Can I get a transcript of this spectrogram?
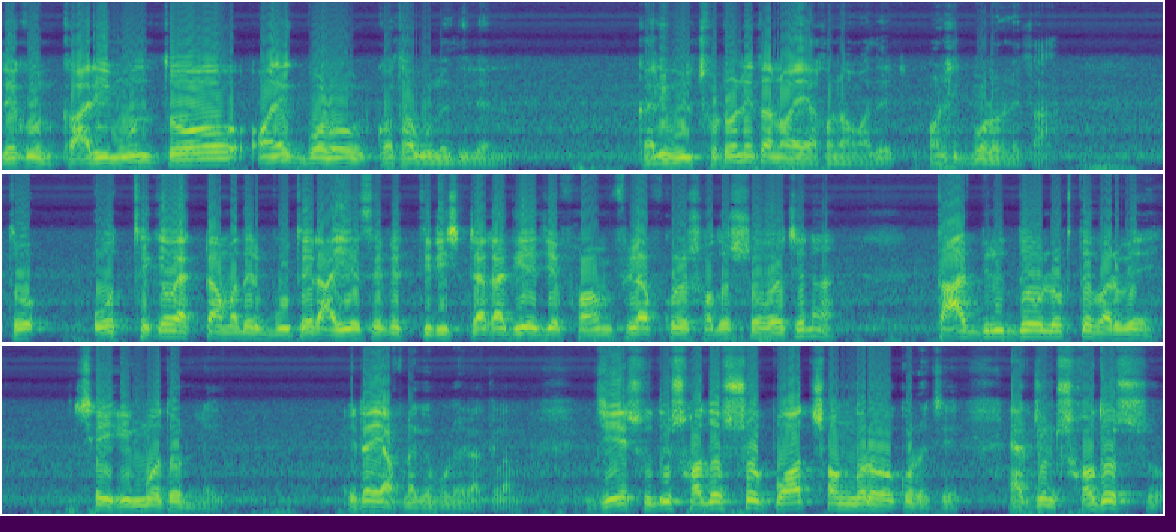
দেখুন কারিমুল তো অনেক বড় কথা বলে দিলেন। কারিমুল ছোট নেতা নয় এখন আমাদের অনেক বড় নেতা। তো ওর থেকেও একটা আমাদের বুথের আইএসএফ এর তিরিশ টাকা দিয়ে যে ফর্ম ফিল আপ করে সদস্য হয়েছে না, তার বিরুদ্ধেও লড়তে পারবে, সেই হিম্মত ওর নেই। এটাই আপনাকে বলে রাখলাম। যে শুধু সদস্য পদ সংগ্রহ করেছে, একজন সদস্য,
